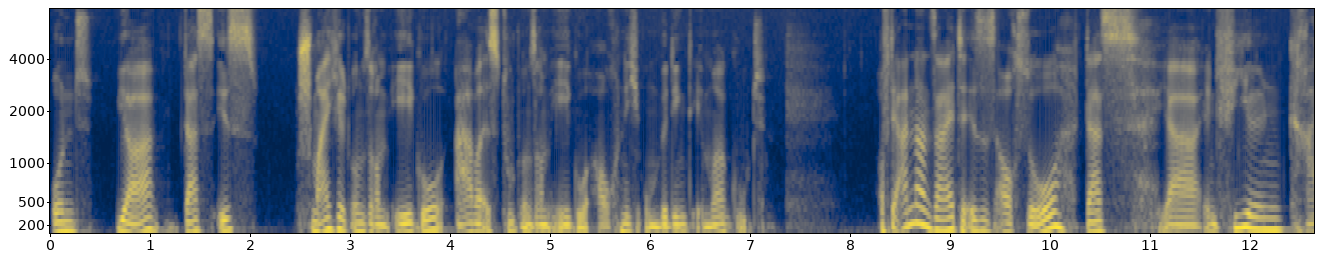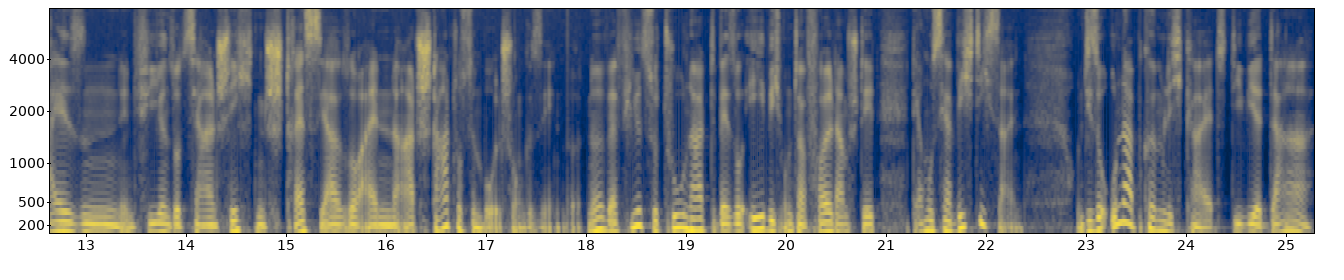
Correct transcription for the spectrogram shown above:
Und ja, das ist schmeichelt unserem Ego, aber es tut unserem Ego auch nicht unbedingt immer gut. Auf der anderen Seite ist es auch so, dass ja in vielen Kreisen, in vielen sozialen Schichten Stress ja so eine Art Statussymbol schon gesehen wird. Ne? Wer viel zu tun hat, wer so ewig unter Volldampf steht, der muss ja wichtig sein. Und diese Unabkömmlichkeit, die wir da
